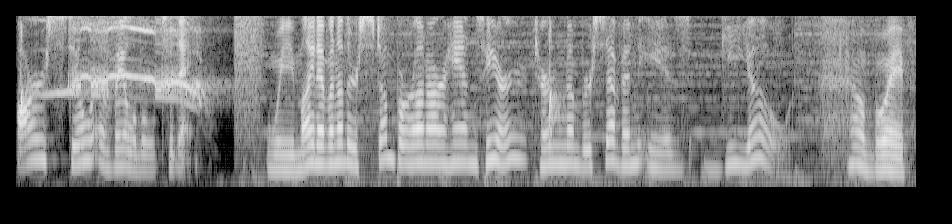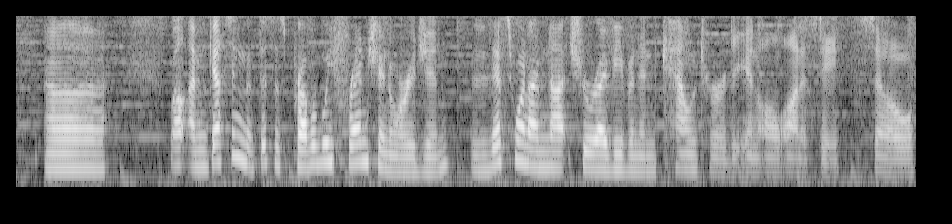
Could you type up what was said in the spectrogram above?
are still available today. We might have another stumper on our hands here. Term number seven is Guyot. Oh boy, uh, well, I'm guessing that this is probably French in origin. This one I'm not sure I've even encountered, in all honesty. So,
